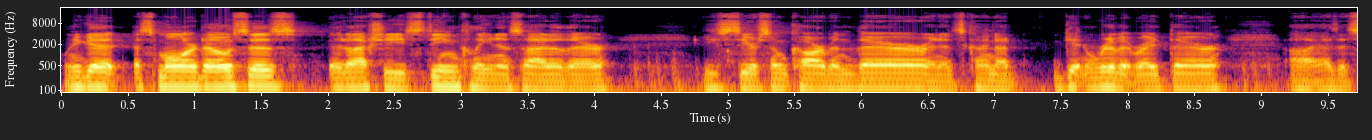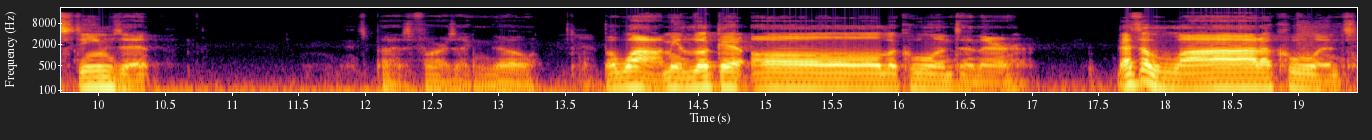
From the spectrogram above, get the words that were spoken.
When you get a smaller doses, it'll actually steam clean inside of there. You see some carbon there and it's kind of getting rid of it right there uh, as it steams it. It's about as far as I can go. But wow, I mean, look at all the coolant in there. That's a lot of coolant.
